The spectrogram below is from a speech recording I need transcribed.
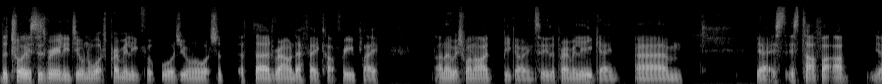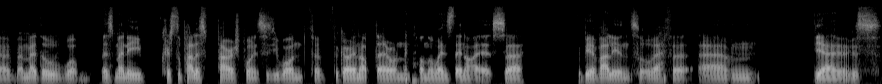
the choice is really: do you want to watch Premier League football, or do you want to watch a, a third round FA Cup replay? I know which one I'd be going to, the Premier League game. Um, yeah, it's it's tough. I, I you know a medal, what as many Crystal Palace parish points as you want for for going up there on on the Wednesday night. It's uh, it'd be a valiant sort of effort. Um, yeah, it was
